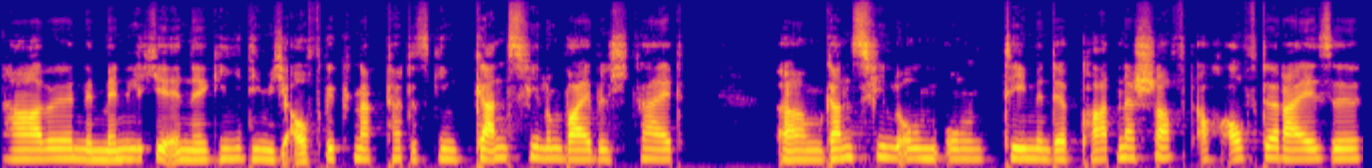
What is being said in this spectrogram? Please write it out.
habe, eine männliche Energie, die mich aufgeknackt hat. Es ging ganz viel um Weiblichkeit, ähm, ganz viel um, um Themen der Partnerschaft, auch auf der Reise,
